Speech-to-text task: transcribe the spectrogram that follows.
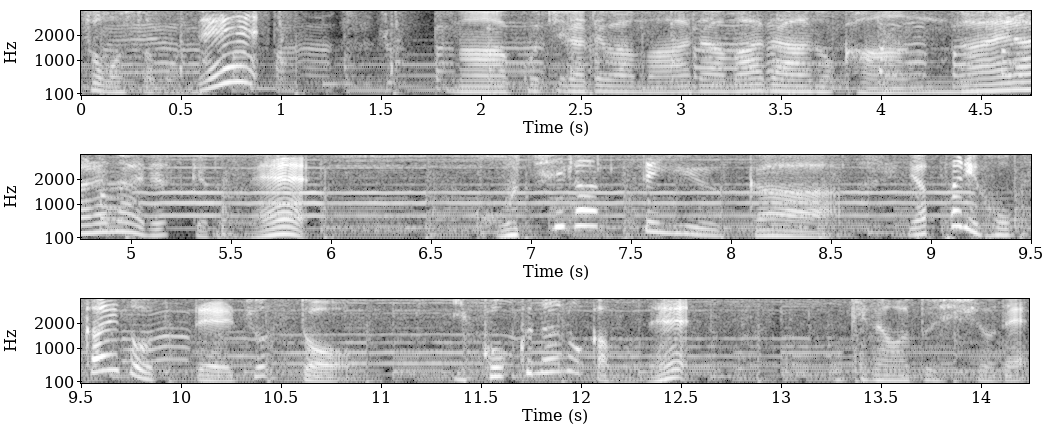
そもそもね。まあこちらではまだまだあの考えられないですけどね。こちらっていうかやっぱり北海道ってちょっと異国なのかもね。沖縄と一緒で。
